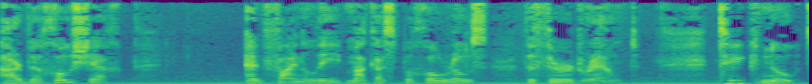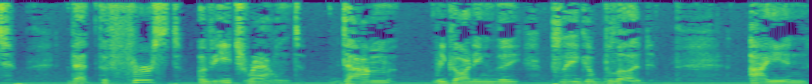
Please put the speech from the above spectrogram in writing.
Arbe Choshech, and finally Makas Bechoros, the third round. Take note that the first of each round, Dam regarding the plague of blood, Ayin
